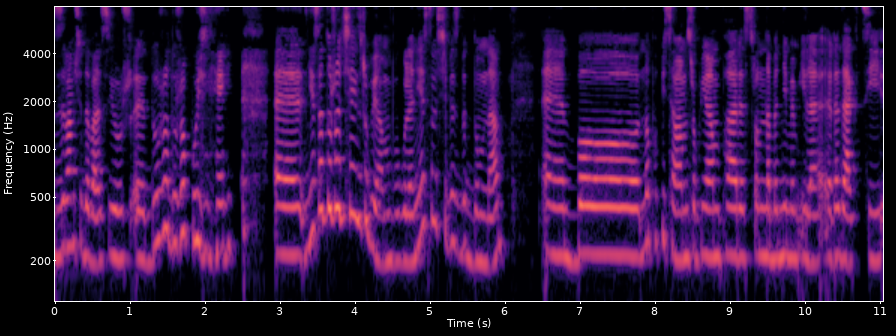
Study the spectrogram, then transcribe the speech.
odzywam się do Was już e, dużo, dużo później. E, Nie za dużo dzisiaj zrobiłam w ogóle, nie jestem z siebie zbyt dumna, e, bo no popisałam, zrobiłam parę stron, nawet nie wiem ile redakcji,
